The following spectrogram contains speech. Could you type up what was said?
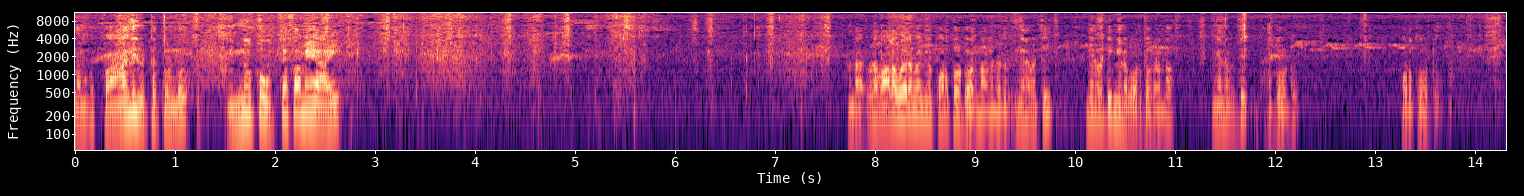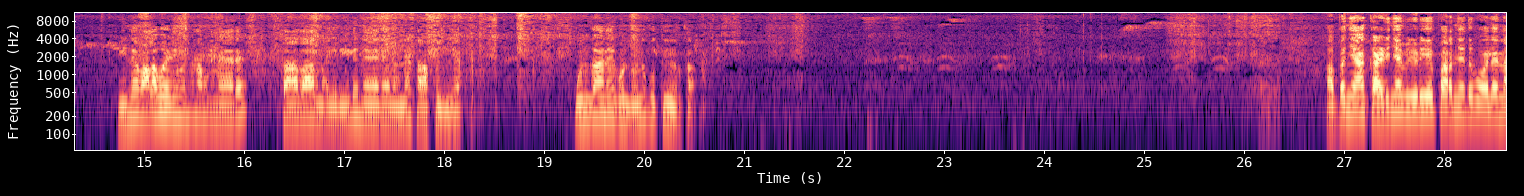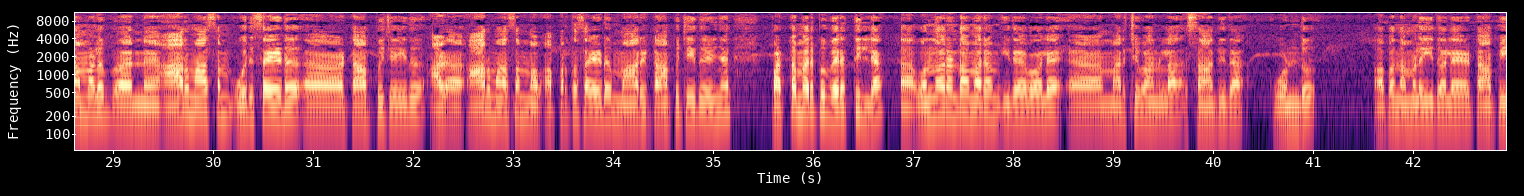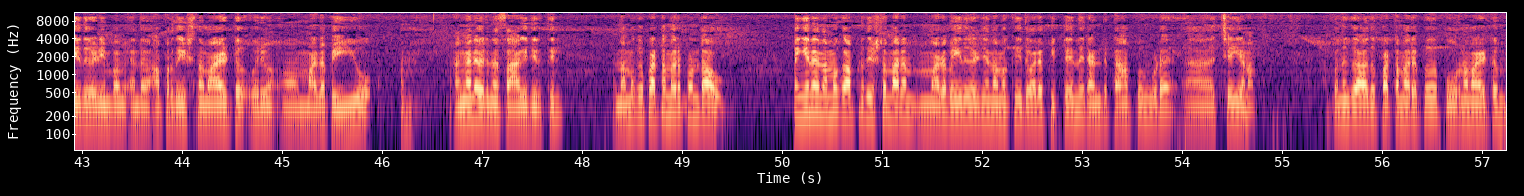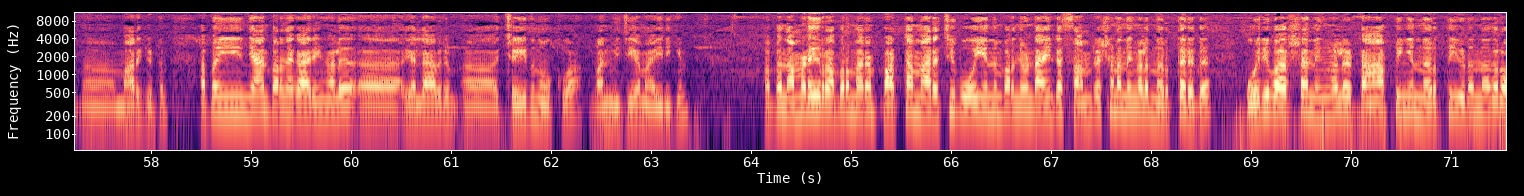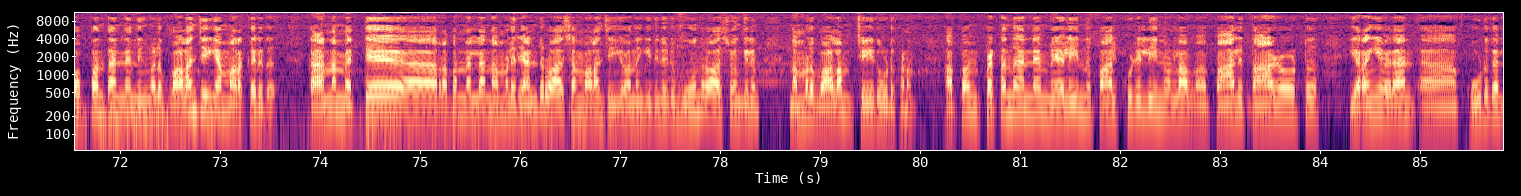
നമുക്ക് പാൽ കിട്ടത്തുള്ളൂ. ഇന്നിപ്പോൾ ഉച്ച സമയമായി കണ്ട ഇവിടെ വളവ് വരുമ്പോൾ ഇങ്ങനെ പുറത്തോട്ട് വരണം അങ്ങനെ ഇങ്ങനെ വെട്ടി ഇങ്ങനെ വെട്ടി ഇങ്ങനെ പുറത്തോട്ട് കണ്ടോ? ഇങ്ങനെ വെട്ടി പുറത്തോട്ട് പുറത്തോട്ട്. പിന്നെ വളവ് കഴിയുമ്പോൾ നമുക്ക് നേരെ സാധാരണ സാധാരണഗതിയിൽ നേരെ തന്നെ ടാപ്പ് ചെയ്യാം. മുൻകാനെ കൊണ്ടുവന്ന് കുത്തി നിർത്താം. അപ്പം ഞാൻ കഴിഞ്ഞ വീഡിയോയിൽ പറഞ്ഞതുപോലെ നമ്മൾ പിന്നെ ആറുമാസം ഒരു സൈഡ് ടാപ്പ് ചെയ്ത് ആറുമാസം അപ്പുറത്തെ സൈഡ് മാറി ടാപ്പ് ചെയ്ത് കഴിഞ്ഞാൽ പട്ടമരപ്പ് വരത്തില്ല. ഒന്നോ രണ്ടോ മരം ഇതേപോലെ മരച്ചു പോകാനുള്ള സാധ്യത ഉണ്ട്. അപ്പം നമ്മൾ ഇതുപോലെ ടാപ്പ് ചെയ്ത് കഴിയുമ്പം എന്താ അപ്രതീക്ഷിതമായിട്ട് ഒരു മഴ പെയ്യുമോ അങ്ങനെ വരുന്ന സാഹചര്യത്തിൽ നമുക്ക് പട്ടമരപ്പുണ്ടാവും. ഇങ്ങനെ നമുക്ക് അപ്രതീക്ഷിത മരം മഴ പെയ്ത് കഴിഞ്ഞാൽ നമുക്ക് ഇതുപോലെ പിറ്റേന്ന് രണ്ട് ടാപ്പും കൂടെ ചെയ്യണം. അപ്പം നിങ്ങൾക്ക് അത് പട്ടമരപ്പ് പൂർണമായിട്ടും മാറി മാറിക്കിട്ടും. അപ്പം ഈ ഞാൻ പറഞ്ഞ കാര്യങ്ങൾ എല്ലാവരും ചെയ്തു നോക്കുക. വൻ വിജയമായിരിക്കും. അപ്പം നമ്മുടെ ഈ റബ്ബർ മരം പട്ടം മരച്ചു പോയി എന്നും പറഞ്ഞുകൊണ്ട് അതിന്റെ സംരക്ഷണം നിങ്ങൾ നിർത്തരുത്. ഒരു വർഷം നിങ്ങൾ ടാപ്പിംഗ് നിർത്തിയിടുന്നതോടൊപ്പം തന്നെ നിങ്ങൾ വളം ചെയ്യാൻ മറക്കരുത്. കാരണം മറ്റേ റബ്ബറിനെല്ലാം നമ്മൾ രണ്ട് പ്രാവശ്യം വളം ചെയ്യുവാണെങ്കിൽ ഇതിനൊരു മൂന്ന് പ്രാവശ്യമെങ്കിലും നമ്മൾ വളം ചെയ്തു കൊടുക്കണം. അപ്പം പെട്ടെന്ന് തന്നെ മേളിൽ നിന്ന് പാൽക്കുഴലിൽ നിന്നുള്ള പാൽ താഴോട്ട് ഇറങ്ങി വരാൻ കൂടുതൽ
